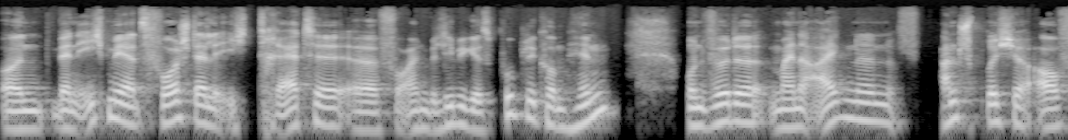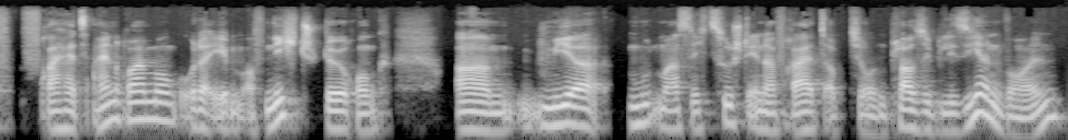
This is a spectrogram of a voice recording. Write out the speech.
Und wenn ich mir jetzt vorstelle, ich träte äh, vor ein beliebiges Publikum hin und würde meine eigenen Ansprüche auf Freiheitseinräumung oder eben auf Nichtstörung ähm, mir mutmaßlich zustehender Freiheitsoptionen plausibilisieren wollen,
